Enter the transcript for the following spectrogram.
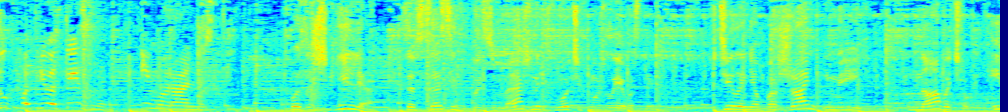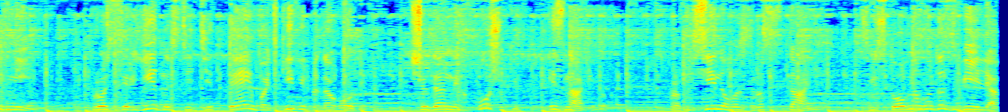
дух патріотизму і моральності. Позашкілля це всесвіт безмежних творчих можливостей, втілення бажань і мрій, навичок і вмінь, простір єдності дітей, батьків і педагогів, щоденних пошуків і знахідок, професійного зростання, змістовного дозвілля,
